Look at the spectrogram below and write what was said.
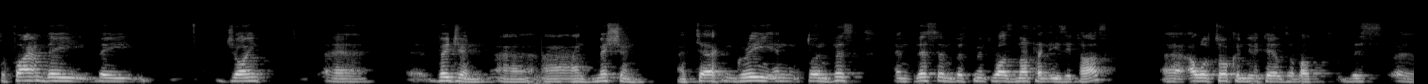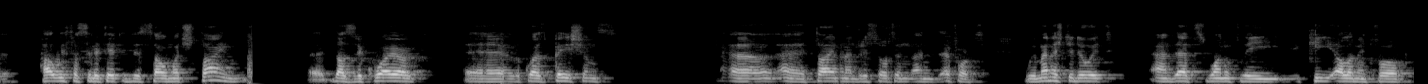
to find the, the joint uh, vision uh, and mission and to agree in, to invest in this investment was not an easy task. Uh, I will talk in details about this how we facilitated this, how much time uh, does require uh, requires patience, uh, time and resource and, and efforts. We managed to do it, and that's one of the key elements for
